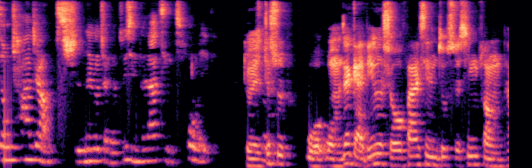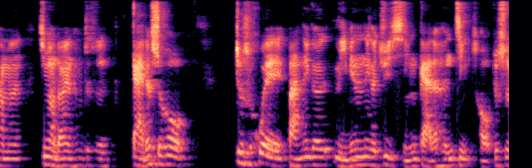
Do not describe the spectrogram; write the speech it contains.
交叉，这样使那个整个剧情更加紧凑了一点。对，就是我我们在改编的时候发现，就是辛爽他们辛爽导演他们就是改的时候。就是会把那个里面的那个剧情改的很紧凑，就是，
